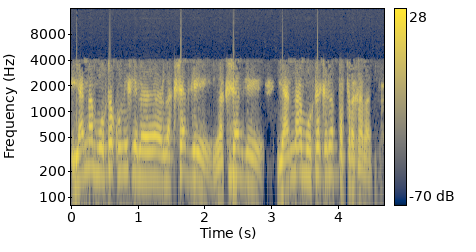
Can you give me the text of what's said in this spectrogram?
यांना मोठं कोणी केलं? लक्षात घे लक्षात घे. यांना मोठं केलं पत्रकारांनी.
